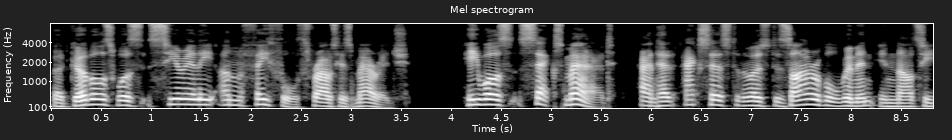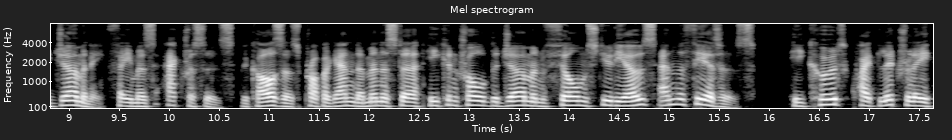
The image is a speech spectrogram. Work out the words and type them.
But Goebbels was serially unfaithful throughout his marriage. He was sex mad and had access to the most desirable women in Nazi Germany, famous actresses, because as propaganda minister he controlled the German film studios and the theatres, he could, quite literally,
